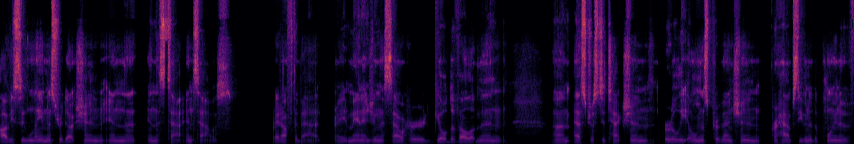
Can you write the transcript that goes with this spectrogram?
obviously lameness reduction in the in the sow, in sows right off the bat, right? Managing the sow herd, gilt development, um, estrus detection, early illness prevention, perhaps even to the point of,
